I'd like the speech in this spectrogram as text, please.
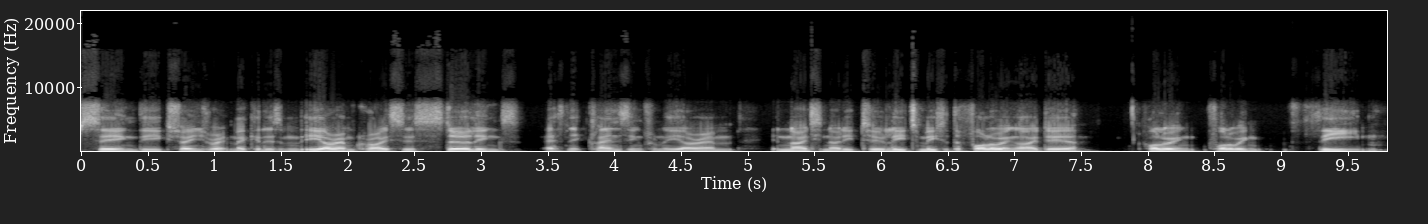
seeing the exchange rate mechanism, the ERM crisis, Sterling's ethnic cleansing from the ERM in 1992, leads me to the following idea, following following theme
